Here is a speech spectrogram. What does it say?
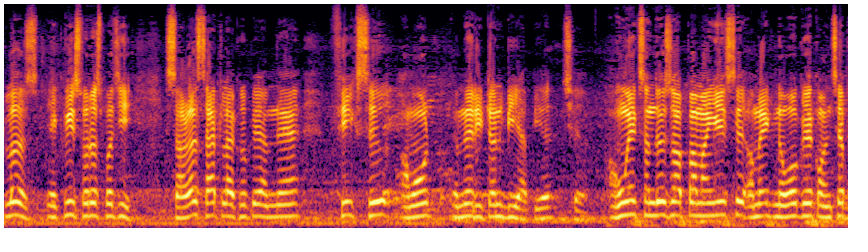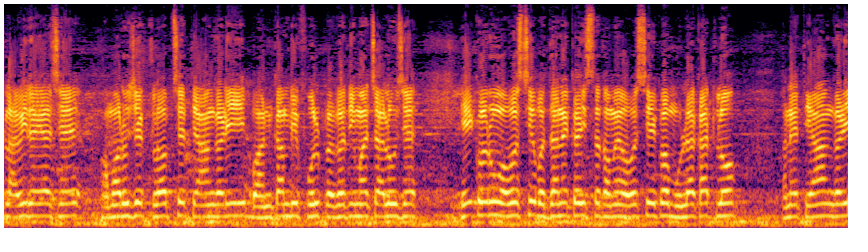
પ્લસ એકવીસ વર્ષ પછી સાડા સાત લાખ રૂપિયા એમને ફિક્સ અમાઉન્ટ એમને રિટર્ન બી આપીએ છીએ હું એક સંદેશો આપવા માંગીશ કે અમે એક નવો કોન્સેપ્ટ લાવી રહ્યા છે, અમારું જે ક્લબ છે ત્યાં આગળ, બાંધકામ બી ફૂલ પ્રગતિમાં ચાલુ છે. એકવાર હું અવશ્ય બધાને કહીશ તો તમે અવશ્ય એકવાર મુલાકાત લો અને ત્યાં આગળ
